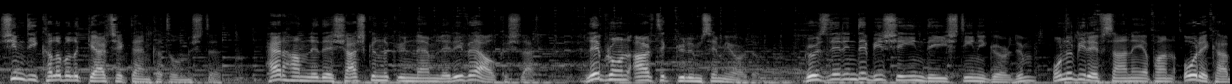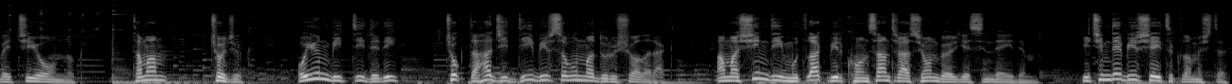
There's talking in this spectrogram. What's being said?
Şimdi kalabalık gerçekten katılmıştı. Her hamlede şaşkınlık ünlemleri ve alkışlar. LeBron artık gülümsemiyordu. Gözlerinde bir şeyin değiştiğini gördüm. Onu bir efsane yapan o rekabetçi yoğunluk. Tamam, çocuk. Oyun bitti dedi. Çok daha ciddi bir savunma duruşu olarak. Ama şimdi mutlak bir konsantrasyon bölgesindeydim. İçimde bir şey tıklamıştı.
